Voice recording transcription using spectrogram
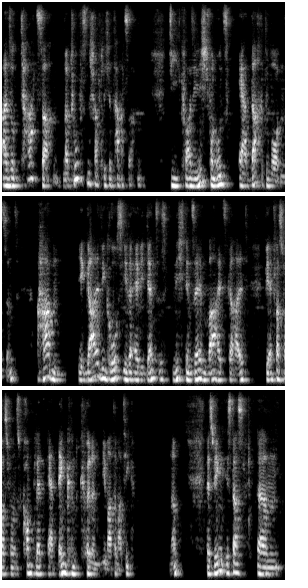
Also Tatsachen, naturwissenschaftliche Tatsachen, die quasi nicht von uns erdacht worden sind, haben, egal wie groß ihre Evidenz ist, nicht denselben Wahrheitsgehalt wie etwas, was wir uns komplett erdenken können, wie Mathematik. Ne? Deswegen ist das, ähm,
